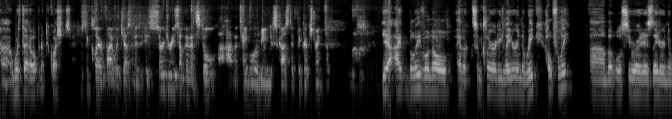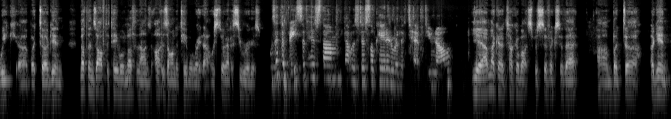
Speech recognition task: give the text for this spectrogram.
Uh, with that, I'll open up to questions. Just to clarify with Justin, is, is surgery something that's still on the table or being discussed if the grip strength doesn't? Yeah, I believe we'll know, have a, some clarity later in the week, hopefully. Uh, but we'll see where it is later in the week. Uh, but uh, again, nothing's off the table. Nothing on, is on the table right now. We still got to see where it is. Was it the base of his thumb that was dislocated or the tip? Do you know? Yeah, I'm not going to talk about specifics of that. Um, but uh, again,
